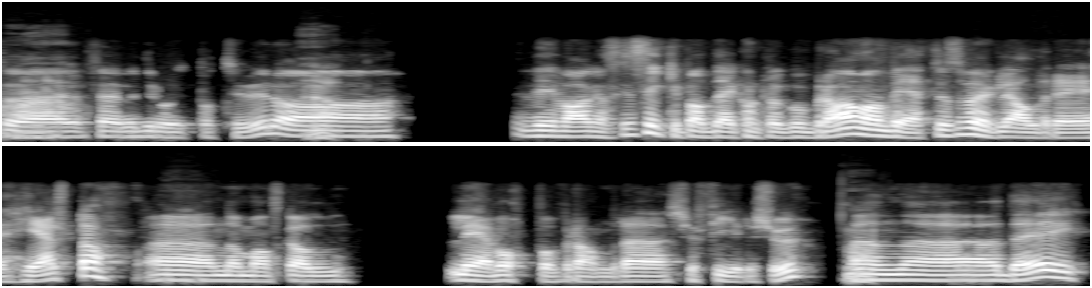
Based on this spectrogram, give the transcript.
før, ja. før vi dro ut på tur. Og vi var ganske sikre på at det kommer til å gå bra. Man vet jo selvfølgelig aldri helt da, eh, når man skal leve oppå hverandre 24-7. Men eh, det gikk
